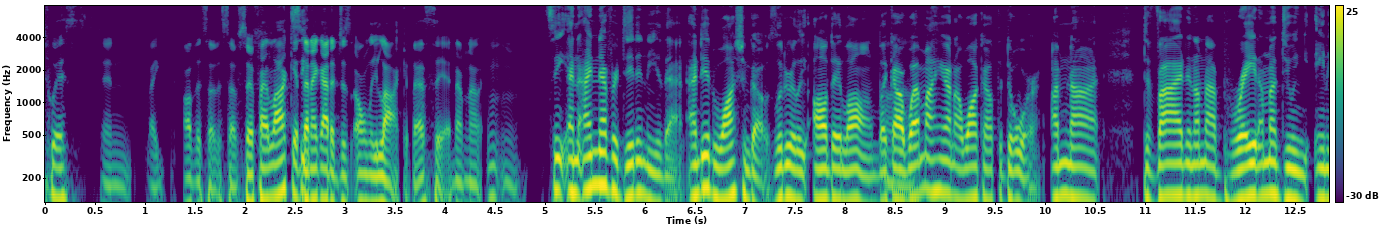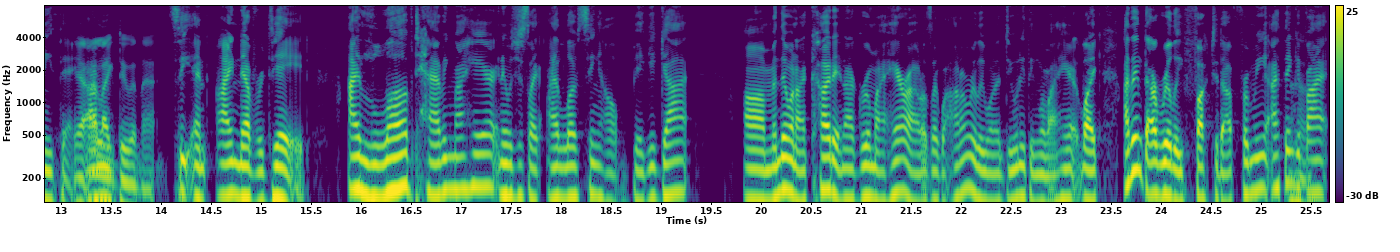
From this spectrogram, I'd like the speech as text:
twists and like all this other stuff. So if I lock it, See- then I gotta just only lock it. That's it. And I'm not. Mm-mm. See, and I never did any of that. I did wash and goes literally all day long. Like I Uh-huh. wet my hair and I walk out the door. I'm not dividing. I'm not braid. I'm not doing anything. Yeah, I I'm- like doing that. See, and I never did. I loved having my hair, and it was just like I loved seeing how big it got. Um, and then when I cut it and I grew my hair out, I was like, well, I don't really want to do anything with my hair. Like, I think that really fucked it up for me. I think if Uh-huh. I,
